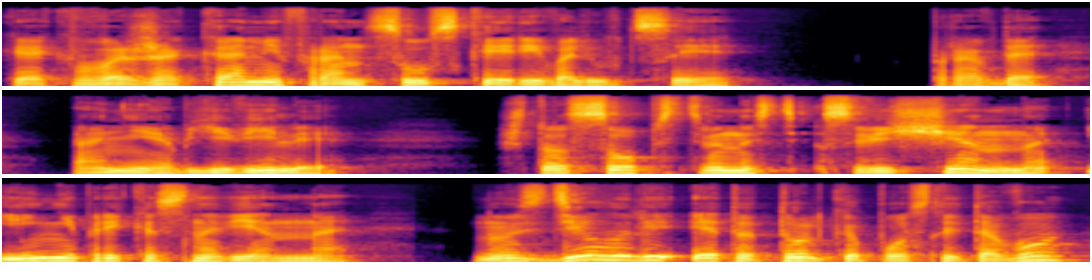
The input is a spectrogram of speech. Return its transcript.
как вожаками французской революции. Правда, они объявили, что собственность священна и неприкосновенна, но сделали это только после того,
